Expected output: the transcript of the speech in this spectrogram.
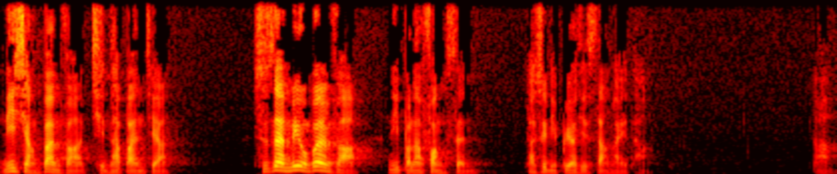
你想办法请他搬家，实在没有办法，你把它放生，但是你不要去伤害他。啊。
